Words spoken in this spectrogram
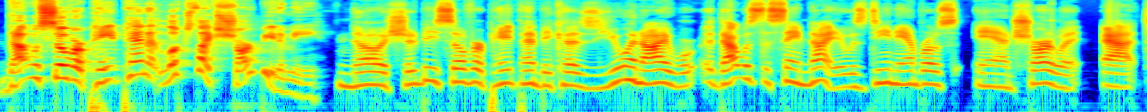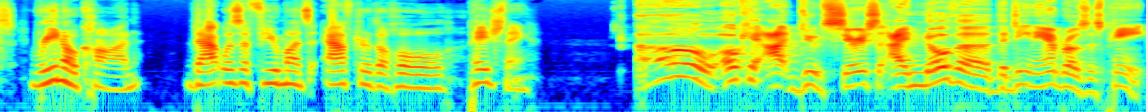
That was silver paint pen? It looks like Sharpie to me. No, it should be silver paint pen because you and I were, that was the same night. It was Dean Ambrose and Charlotte at RenoCon. That was a few months after the whole Paige thing. Oh, okay. I, dude, seriously, I know the, the Dean Ambrose is paint,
